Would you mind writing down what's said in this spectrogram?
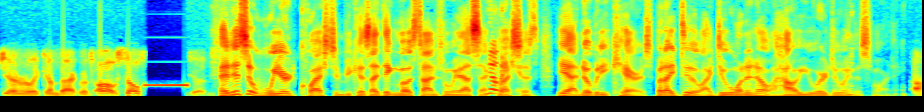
generally come back with, "Oh, so f- good." It is a weird question because I think most times when we ask that Nobody question, cares. yeah, nobody cares. But I do. I do want to know how you are doing this morning. Uh,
